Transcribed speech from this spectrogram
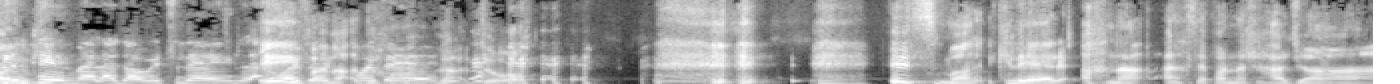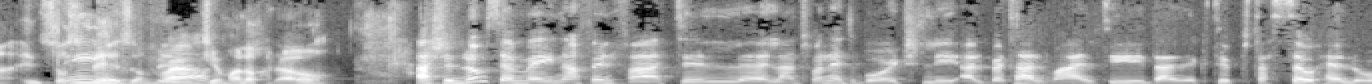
flimkien mela daw it-tnejn. Iva, naqdu. Isma, Kler, aħna naħseb għandna xi ħaġa insospezhom iva. mill-ġimgħa l-oħra, oh. Għax illum semmejna fil-fat l-Antoinette Borg li għalbet għal Malti dan il-ktib ta' sew ħelu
